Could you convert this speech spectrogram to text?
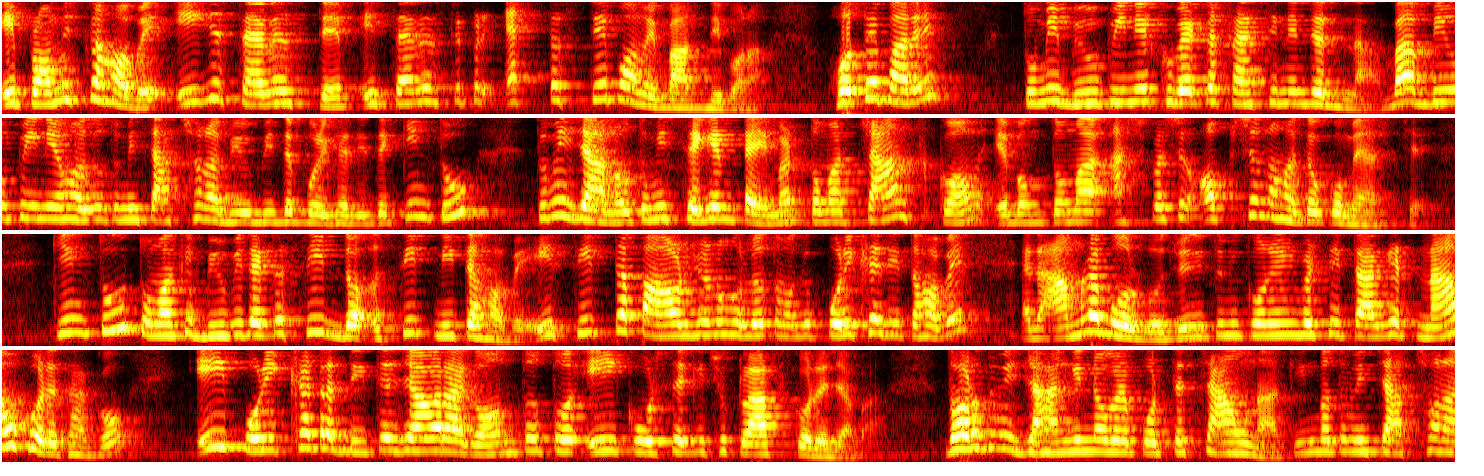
এই প্রমিসটা হবে, এই যে সেভেন স্টেপ এই সেভেন স্টেপের একটা স্টেপও আমি বাদ দিব না। হতে পারে তুমি বিউপি নিয়ে খুব একটা ফ্যাসিনেটেড না, বা বিউপি নিয়ে হয়তো তুমি চাচ্ছ না বিউপিতে পরীক্ষা দিতে, কিন্তু তুমি জানো তুমি সেকেন্ড টাইমার তোমার চান্স কম এবং তোমার আশপাশের অপশন হয়তো কমে আসছে। কিন্তু তোমাকে বিউপিতে একটা সিট সিট নিতে হবে। এই সিটটা পাওয়ার জন্য হলেও তোমাকে পরীক্ষা দিতে হবে। অ্যান্ড আমরা বলব, যদি তুমি কোনো ইউনিভার্সিটি টার্গেট নাও করে থাকো, এই পরীক্ষাটা দিতে যাওয়ার আগে অন্তত এই কোর্সে কিছু ক্লাস করে যাবা। ধরো তুমি জাহাঙ্গীরনগরে পড়তে চাও না, কিংবা তুমি চাচ্ছ না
